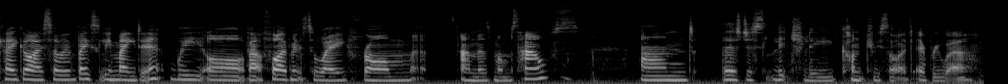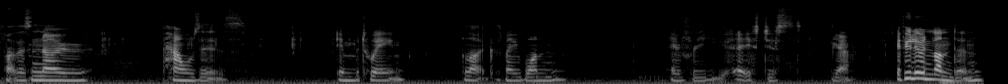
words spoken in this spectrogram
Okay guys, so we've basically made it. We are about five minutes away from Anna's mum's house and there's just literally countryside everywhere. Like there's no houses in between. Like there's maybe one every, it's just, yeah. If you live in London,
